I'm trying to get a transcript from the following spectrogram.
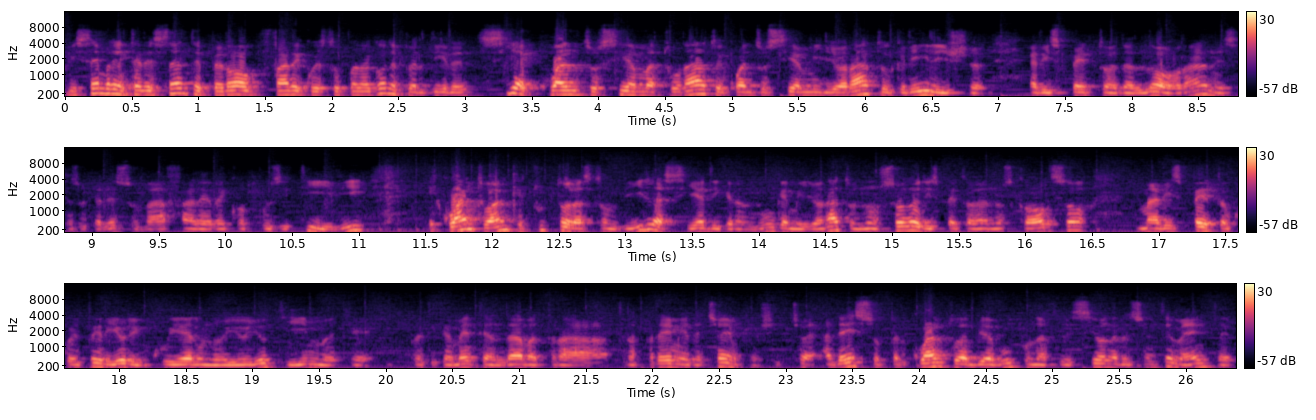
mi sembra interessante però fare questo paragone per dire sia quanto sia maturato e quanto sia migliorato Grealish rispetto ad allora, nel senso che adesso va a fare record positivi, e quanto anche tutto l'Aston Villa sia di gran lunga migliorato, non solo rispetto all'anno scorso, ma rispetto a quel periodo in cui era uno yo-yo team che praticamente andava tra, tra Premier e Championship, cioè adesso per quanto abbia avuto una flessione recentemente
